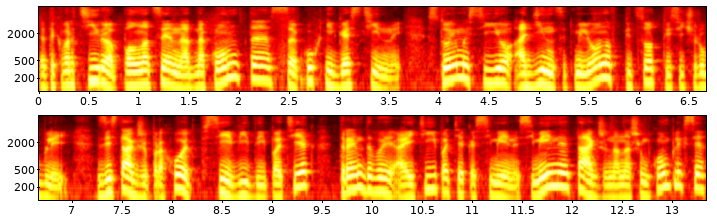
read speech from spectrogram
Это квартира полноценная, однокомнатная, с кухней-гостиной. Стоимость ее 11 миллионов 500 тысяч рублей. Здесь также проходят все виды ипотек, трендовые, IT-ипотека, семейная. Семейная также на нашем комплексе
